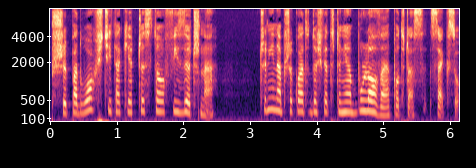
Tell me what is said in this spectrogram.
przypadłości takie czysto fizyczne, czyli na przykład doświadczenia bólowe podczas seksu.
